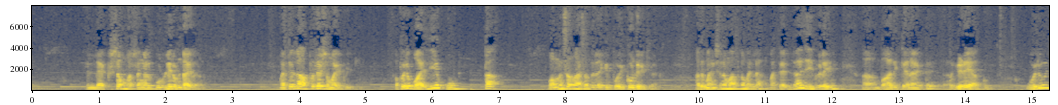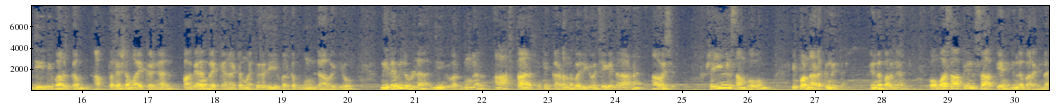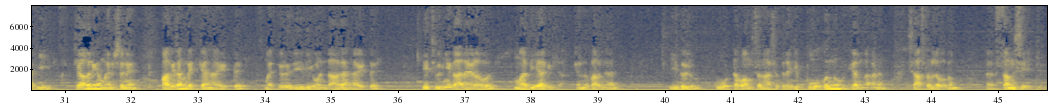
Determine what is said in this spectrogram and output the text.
ലക്ഷം വർഷങ്ങൾക്കുള്ളിൽ ഉണ്ടായതാണ് മറ്റെല്ലാം അപ്രത്യക്ഷമായി പോയി അപ്പൊ ഒരു വലിയ കൂട്ട വംശനാശത്തിലേക്ക് പോയിക്കൊണ്ടിരിക്കുകയാണ്. അത് മനുഷ്യനെ മാത്രമല്ല മറ്റെല്ലാ ജീവികളെയും ബാധിക്കാനായിട്ട് ഇടയാക്കും. ഒരു ജീവിവർഗം അപ്രത്യക്ഷമായി കഴിഞ്ഞാൽ പകരം വയ്ക്കാനായിട്ട് മറ്റൊരു ജീവിവർഗം ഉണ്ടാവുകയോ നിലവിലുള്ള ജീവിവർഗങ്ങൾ ആ സ്ഥാനത്തേക്ക് കടന്നു വരികയോ ചെയ്യേണ്ടതാണ് ആവശ്യം. പക്ഷെ ഈ ഒരു സംഭവം ഇപ്പോൾ നടക്കുന്നില്ല. എന്ന് പറഞ്ഞാൽ ഹോമോസാപ്പിയൻ സാപ്പിയൻ എന്ന് പറയുന്ന ഈ അത്യാധുനിക മനുഷ്യനെ പകരം വെക്കാനായിട്ട് മറ്റൊരു ജീവി ഉണ്ടാകാനായിട്ട് ഈ ചുരുങ്ങിയ കാലയളവ് മതിയാകില്ല എന്ന് പറഞ്ഞാൽ ഇതൊരു കൂട്ട വംശനാശത്തിലേക്ക് പോകുന്നു എന്നാണ് ശാസ്ത്രലോകം സംശയിക്കുന്നത്.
